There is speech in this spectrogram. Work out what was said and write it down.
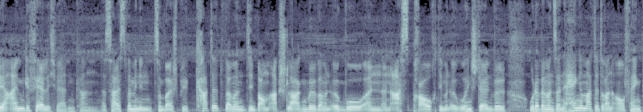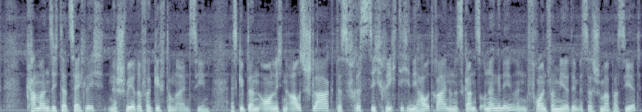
der einem gefährlich werden kann. Das heißt, wenn man ihn zum Beispiel cuttet, wenn man den Baum abschlagen will, weil man irgendwo einen, einen Ast braucht, den man irgendwo hinstellen will, oder wenn man seine Hängematte dran aufhängt, kann man sich tatsächlich eine schwere Vergiftung einziehen. Es gibt einen ordentlichen Ausschlag, das frisst sich richtig in die Haut rein und ist ganz unangenehm. Ein Freund von mir, dem ist das schon mal passiert.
